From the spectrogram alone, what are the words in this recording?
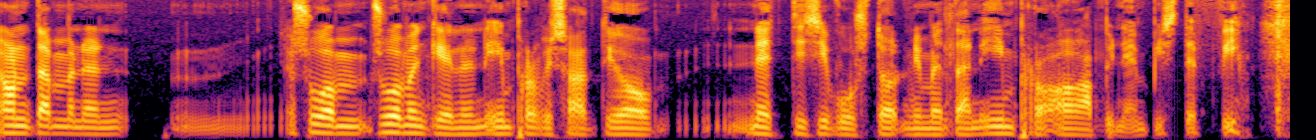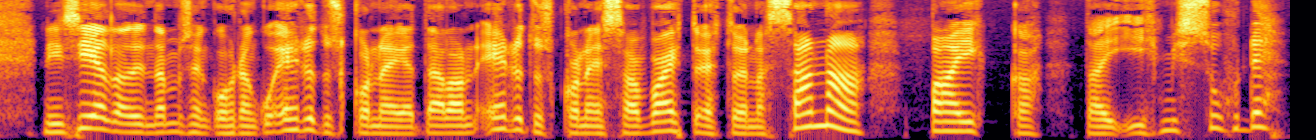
On tämmöinen mm, suom, suomenkielinen improvisaatio nettisivusto nimeltään improaapinen.fi. Niin sieltä otin tämmöisen kohdan kuin ehdotuskone, ja täällä on ehdotuskoneessa on vaihtoehtoina sana, paikka tai ihmissuhde –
